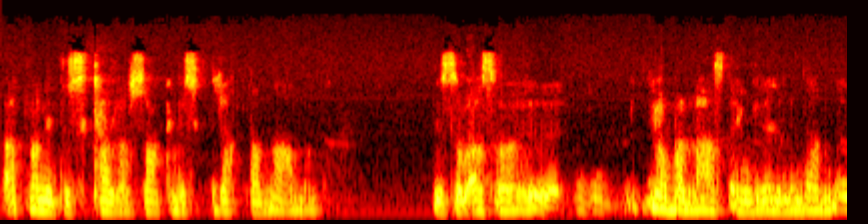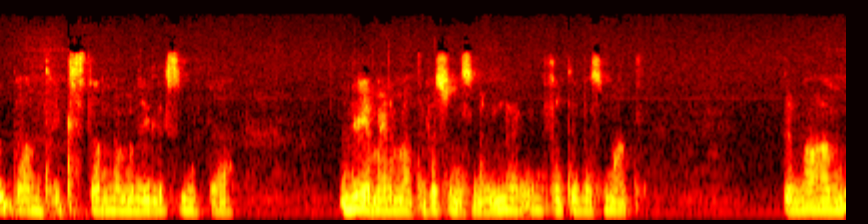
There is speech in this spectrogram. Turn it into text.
att man inte kallar saker med sitt rätta namn. Det är så, alltså, jag har bara läst en grej, men den, den texten, men det är liksom inte... Det jag menar med att det kändes som en lögn, för det var som att det var en...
